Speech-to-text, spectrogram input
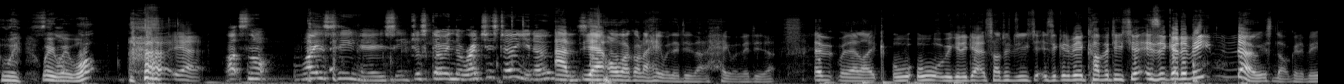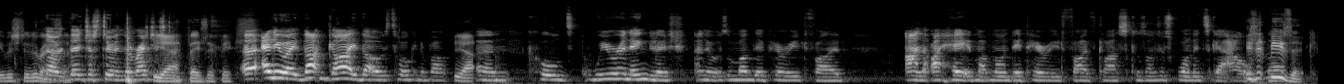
Wait, wait, wait, what? yeah. that's not Why is he here? Is he just going the register? You know. And yeah, oh my god, I hate when they do that. I hate when they do that. Um, when they're like, oh, oh, are we gonna get a subject teacher? Is it gonna be a cover teacher? Is it gonna be? No, it's not gonna be. We're just doing the register. no, they're just doing the register. yeah, basically. Uh, anyway, that guy that I was talking about. Yeah. Um, called. We were in English, and it was a Monday period five, and I hated my Monday period five class because I just wanted to get out. Is it there. music?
